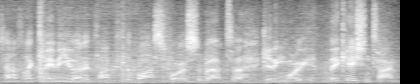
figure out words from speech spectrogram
Sounds like maybe you ought to talk to the boss for us about uh, getting more vacation time.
